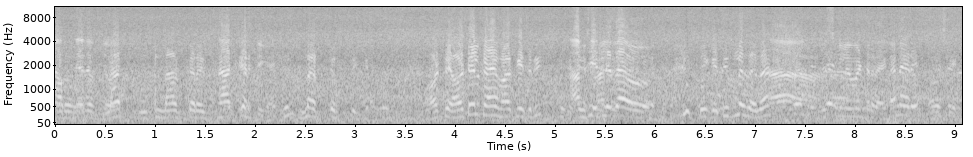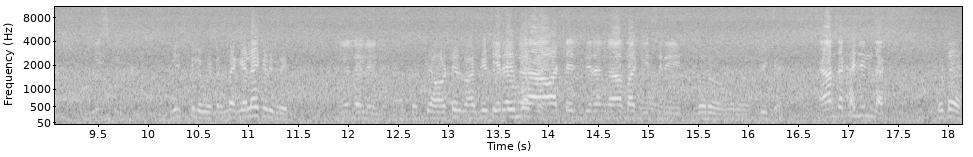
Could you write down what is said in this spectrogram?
नाच नाच करायचं. नाच करते काय? नाच करते? हॉटेल हॉटेल काय भाग्यश्री आमच्या इथलेच आहे हो. ठीक आहे तिथलंच आहे ना? हा, वीस किलोमीटर आहे का नाही रे? ओके. वीस किलोमीटर. वीस किलोमीटर ना गेलाय कधी गेलो. तर ते हॉटेल भाग्यश्री तिरंगा. हॉटेल तिरंगा बागेश्री बरोबर बरोबर. ठीक आहे. आमचा खजिनदार. कुठे? आहे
